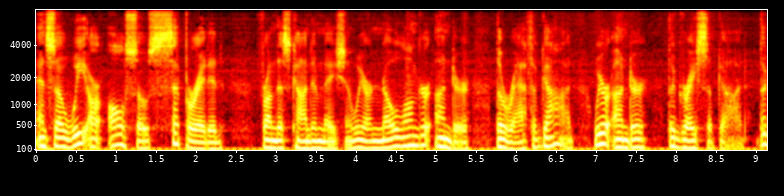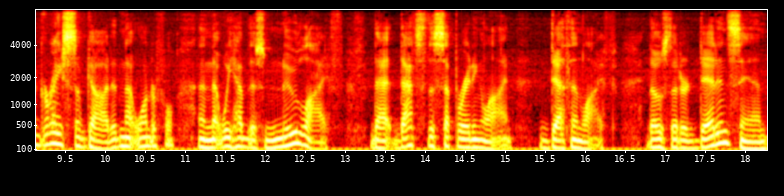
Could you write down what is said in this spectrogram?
And so we are also separated from this condemnation. We are no longer under the wrath of God. We're under the grace of God. The grace of God. Isn't that wonderful? And that we have this new life that that's the separating line, death and life. Those that are dead in sin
